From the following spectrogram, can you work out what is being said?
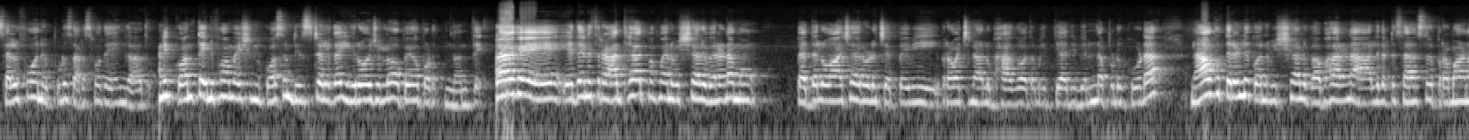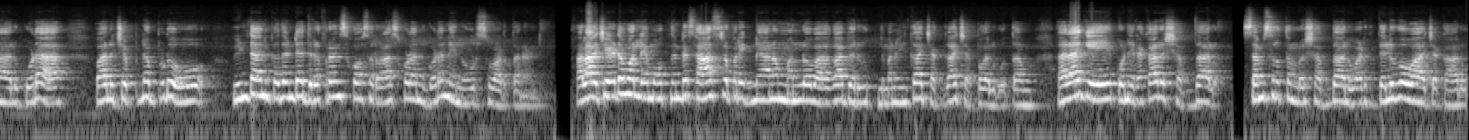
సెల్ ఫోన్ ఎప్పుడు సరస్వతి ఏం కాదు. కానీ కొంత ఇన్ఫర్మేషన్ కోసం డిజిటల్గా ఈ రోజుల్లో ఉపయోగపడుతుంది అంతే. అలాగే ఏదైనా సరే ఆధ్యాత్మికమైన విషయాలు వినడము పెద్దలు ఆచార్యులు చెప్పేవి ప్రవచనాలు భాగవతం ఇత్యాది విన్నప్పుడు కూడా నాకు తెలియని కొన్ని విషయాలు గభారణ లేదంటే శాస్త్ర ప్రమాణాలు కూడా వాళ్ళు చెప్పినప్పుడు వింటాను కదంటే అది రిఫరెన్స్ కోసం రాసుకోవడానికి కూడా నేను నోట్స్ వాడతానండి. అలా చేయడం వల్ల ఏమవుతుందంటే శాస్త్ర పరిజ్ఞానం మనలో బాగా పెరుగుతుంది. మనం ఇంకా చక్కగా చెప్పగలుగుతాము. అలాగే కొన్ని రకాల శబ్దాలు. సంస్కృతంలో శబ్దాలు వాటికి తెలుగు వాచకాలు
